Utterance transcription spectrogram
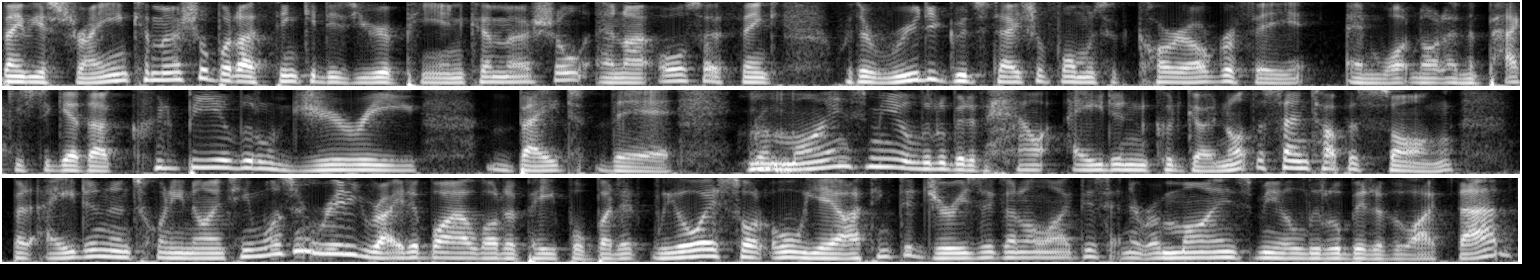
maybe Australian commercial, but I think it is European commercial, and I also think with a really good stage performance with choreography and whatnot, and the package together could be a little jury bait there. Hmm. Reminds me a little bit of how Aydan could go. Not the same type of song, but Aydan in 2019 wasn't really rated by a lot of people. But it, we always thought, oh yeah, I think the juries are going to like this, and it reminds me a little bit of like that.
